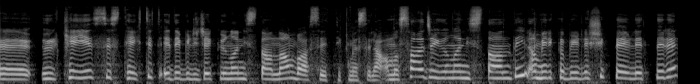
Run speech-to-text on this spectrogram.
e, ülkeyi siz tehdit edebilecek Yunanistan'dan bahsettik mesela. Ama sadece Yunanistan değil Amerika Birleşik Devletleri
